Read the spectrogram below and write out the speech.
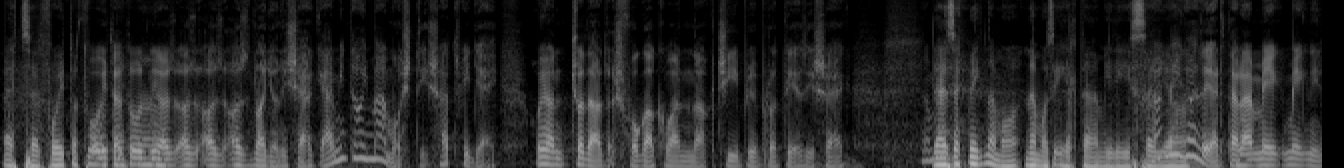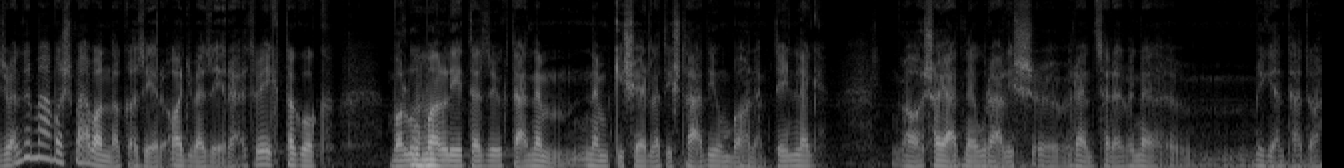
egyszer folytatódni, folytatódni az, az, az, az nagyon is el kell, mint ahogy már most is. Hát figyelj, olyan csodálatos fogak vannak, csípőprotézisek, de ezek még nem, a, nem az értelmi részei. Hát még az értelem még, még nincs benne, de már most már vannak azért agyvezérelt végtagok, valóban uh-huh. létezők, tehát nem, nem kísérleti stádiumban, hanem tényleg a saját neurális rendszered, vagy ne, igen, tehát a,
